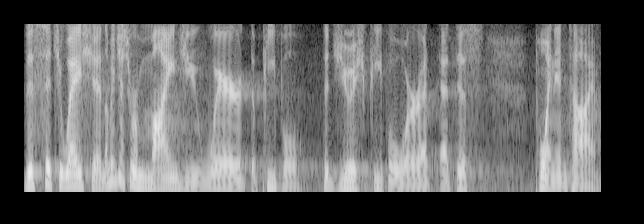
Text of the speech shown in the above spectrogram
this situation, let me just remind you where the people, the Jewish people, were at, at this point in time.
